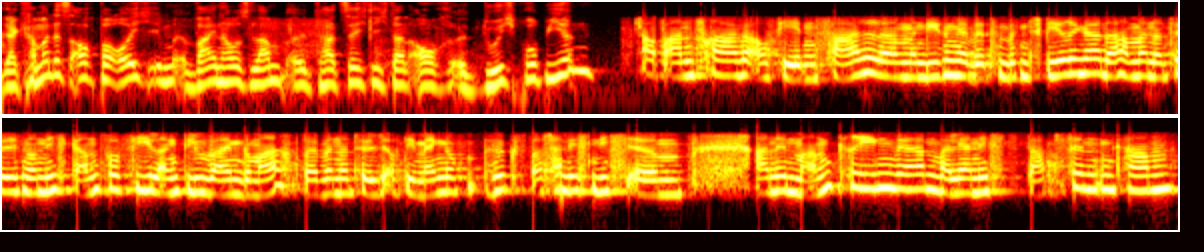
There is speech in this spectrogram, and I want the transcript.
Ja, kann man das auch bei euch im Weinhaus Lamp äh, tatsächlich dann auch äh, durchprobieren? Auf Anfrage auf jeden Fall. Ähm, in diesem Jahr wird es ein bisschen schwieriger. Da haben wir natürlich noch nicht ganz so viel an Glühwein gemacht, weil wir natürlich auch die Menge höchstwahrscheinlich nicht ähm, an den Mann kriegen werden, weil ja nichts stattfinden kann.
